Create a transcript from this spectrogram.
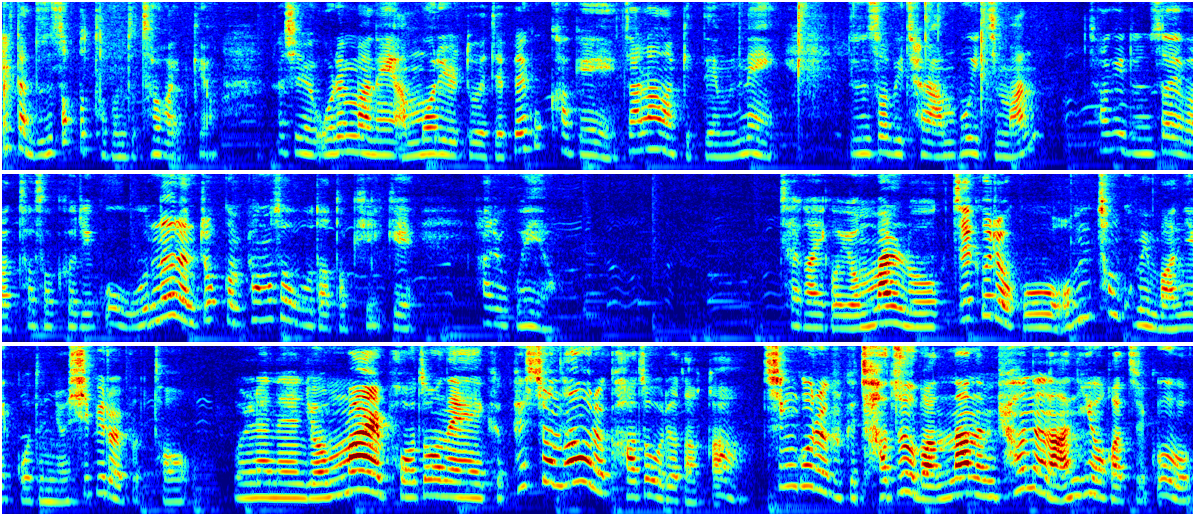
일단 눈썹부터 먼저 들어갈게요. 사실 오랜만에 앞머리를 또 이제 빼곡하게 잘라놨기 때문에 눈썹이 잘 안 보이지만 자기 눈썹에 맞춰서 그리고 오늘은 조금 평소보다 더 길게 하려고 해요. 제가 이거 연말룩 찍으려고 엄청 고민 많이 했거든요, 11월부터. 원래는 연말 버전의 그 패션 하울을 가져오려다가 친구를 그렇게 자주 만나는 편은 아니어가지고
